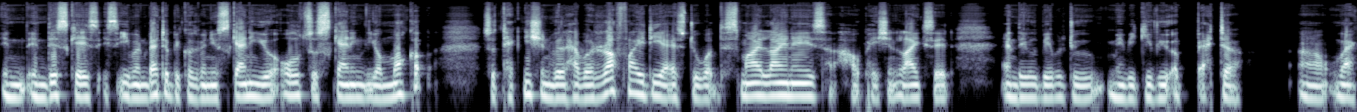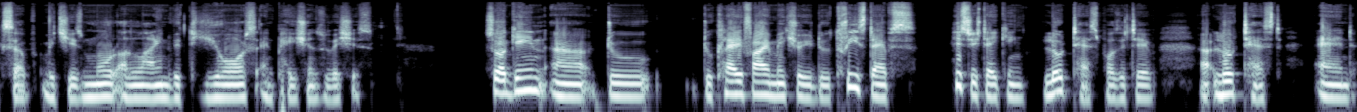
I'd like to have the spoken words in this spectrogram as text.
in, in this case, it's even better because when you're scanning, you're also scanning your mock-up. So technician will have a rough idea as to what the smile line is, how patient likes it, and they will be able to maybe give you a better uh, wax up, which is more aligned with yours and patient's wishes. So again, uh, to to clarify, make sure you do three steps: history taking, load test positive, uh, load test, and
